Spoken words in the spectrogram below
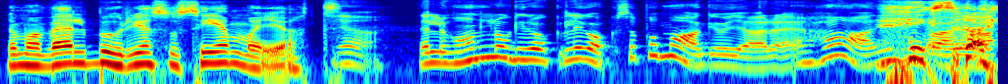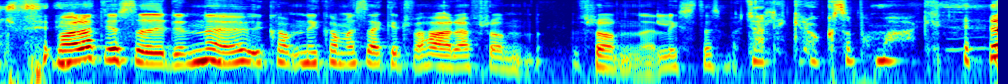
När man väl börjar så ser man ju att ja. Eller hon ligger också på mage och gör det. Jaha, Exakt. Bara, bara att jag säger det nu, ni kommer säkert få höra från, från listan jag ligger också på mage.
